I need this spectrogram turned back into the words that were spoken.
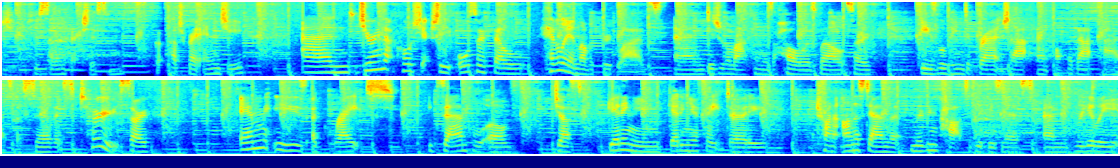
she, she's so infectious and got such great energy. And during that course, she actually also fell heavily in love with Google Ads and digital marketing as a whole as well. So is looking to branch out and offer that as a service too. So Em is a great example of just getting in, getting your feet dirty, trying to understand the moving parts of your business and really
